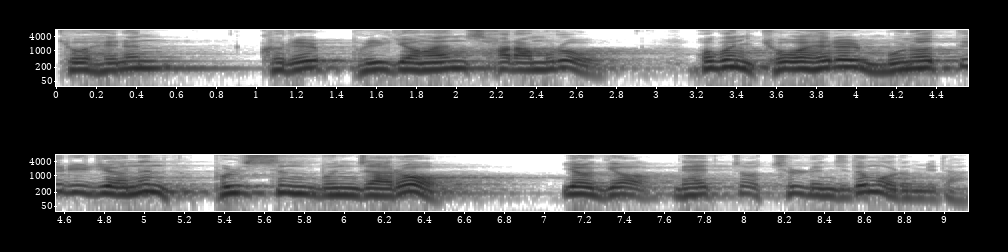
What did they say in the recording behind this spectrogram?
교회는 그를 불경한 사람으로 혹은 교회를 무너뜨리려는 불순분자로 여겨 내쫓을는지도 모릅니다.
